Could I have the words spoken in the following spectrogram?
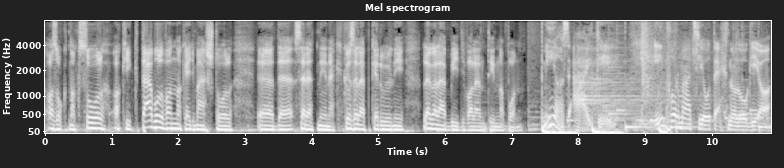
azoknak szól, akik távol vannak egymástól, de szeretnének közelebb kerülni, legalább így Valentin napon. Mi az IT? Információtechnológia,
